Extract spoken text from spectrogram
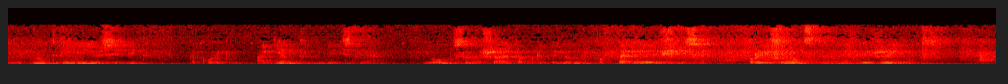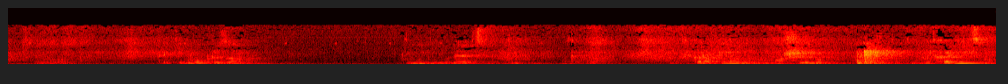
И внутри нее сидит такой агент действия. И он совершает определенные повторяющиеся производственные движения. Вот. Таким образом, он ну, является таким вкрапленным в машину, таким механизмом.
